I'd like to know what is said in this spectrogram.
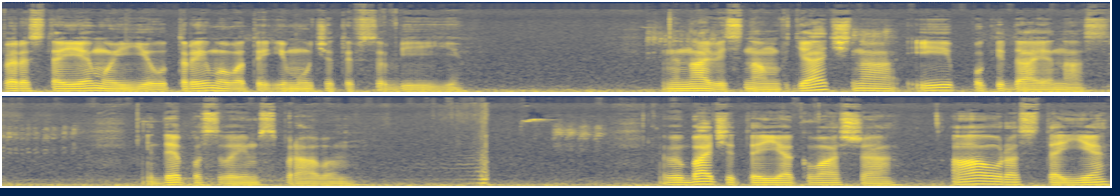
Перестаємо її утримувати і мучити в собі її. Ненависть нам вдячна і покидає нас. Іде по своїм справам. Ви бачите, як ваша аура стає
